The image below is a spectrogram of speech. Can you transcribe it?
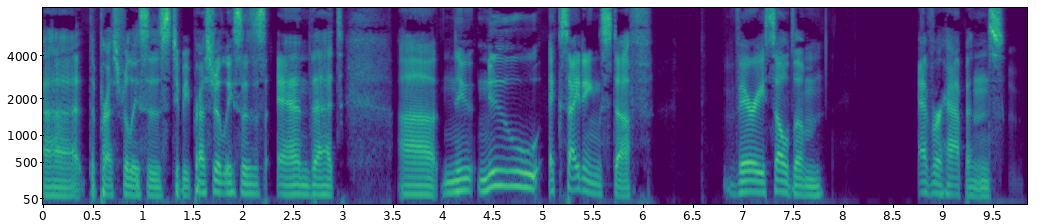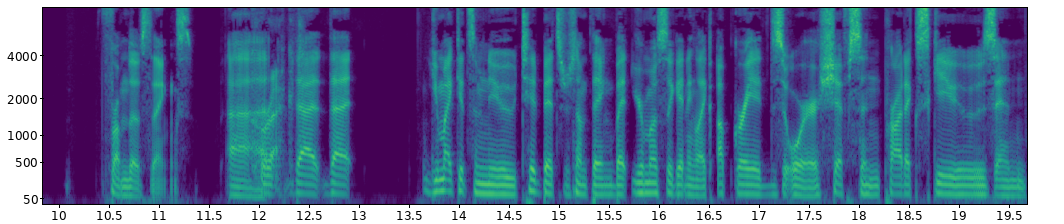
uh, the press releases to be press releases, and that Uh, new new exciting stuff very seldom ever happens from those things. Uh, Correct. That that you might get some new tidbits or something, but you're mostly getting like upgrades or shifts in product SKUs and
